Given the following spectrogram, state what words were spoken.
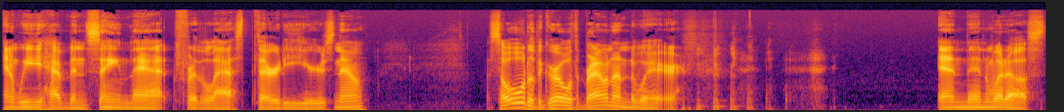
and we have been saying that for the last thirty years now. Sold to the girl with the brown underwear. and then what else?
